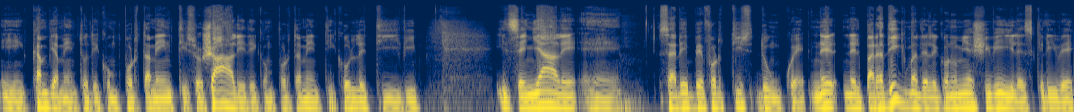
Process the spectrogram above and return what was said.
eh, cambiamento dei comportamenti sociali, dei comportamenti collettivi. Il segnale eh, sarebbe fortissimo. Dunque, nel, nel, paradigma dell'economia civile, scrive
